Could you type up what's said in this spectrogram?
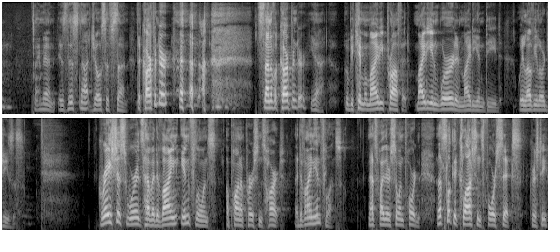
Mm-hmm. Amen. Is this not Joseph's son? The carpenter? son of a carpenter? Yeah. Who became a mighty prophet, mighty in word and mighty in deed. We love you, Lord Jesus. Gracious words have a divine influence upon a person's heart, a divine influence. That's why they're so important. Let's look at Colossians 4 6, Christy.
